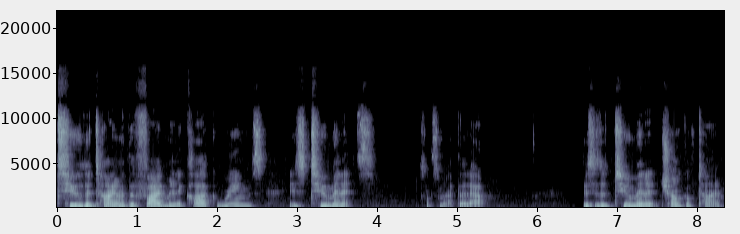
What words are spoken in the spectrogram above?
to the time that the five minute clock rings is two minutes. So let's map that out. This is a two minute chunk of time.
